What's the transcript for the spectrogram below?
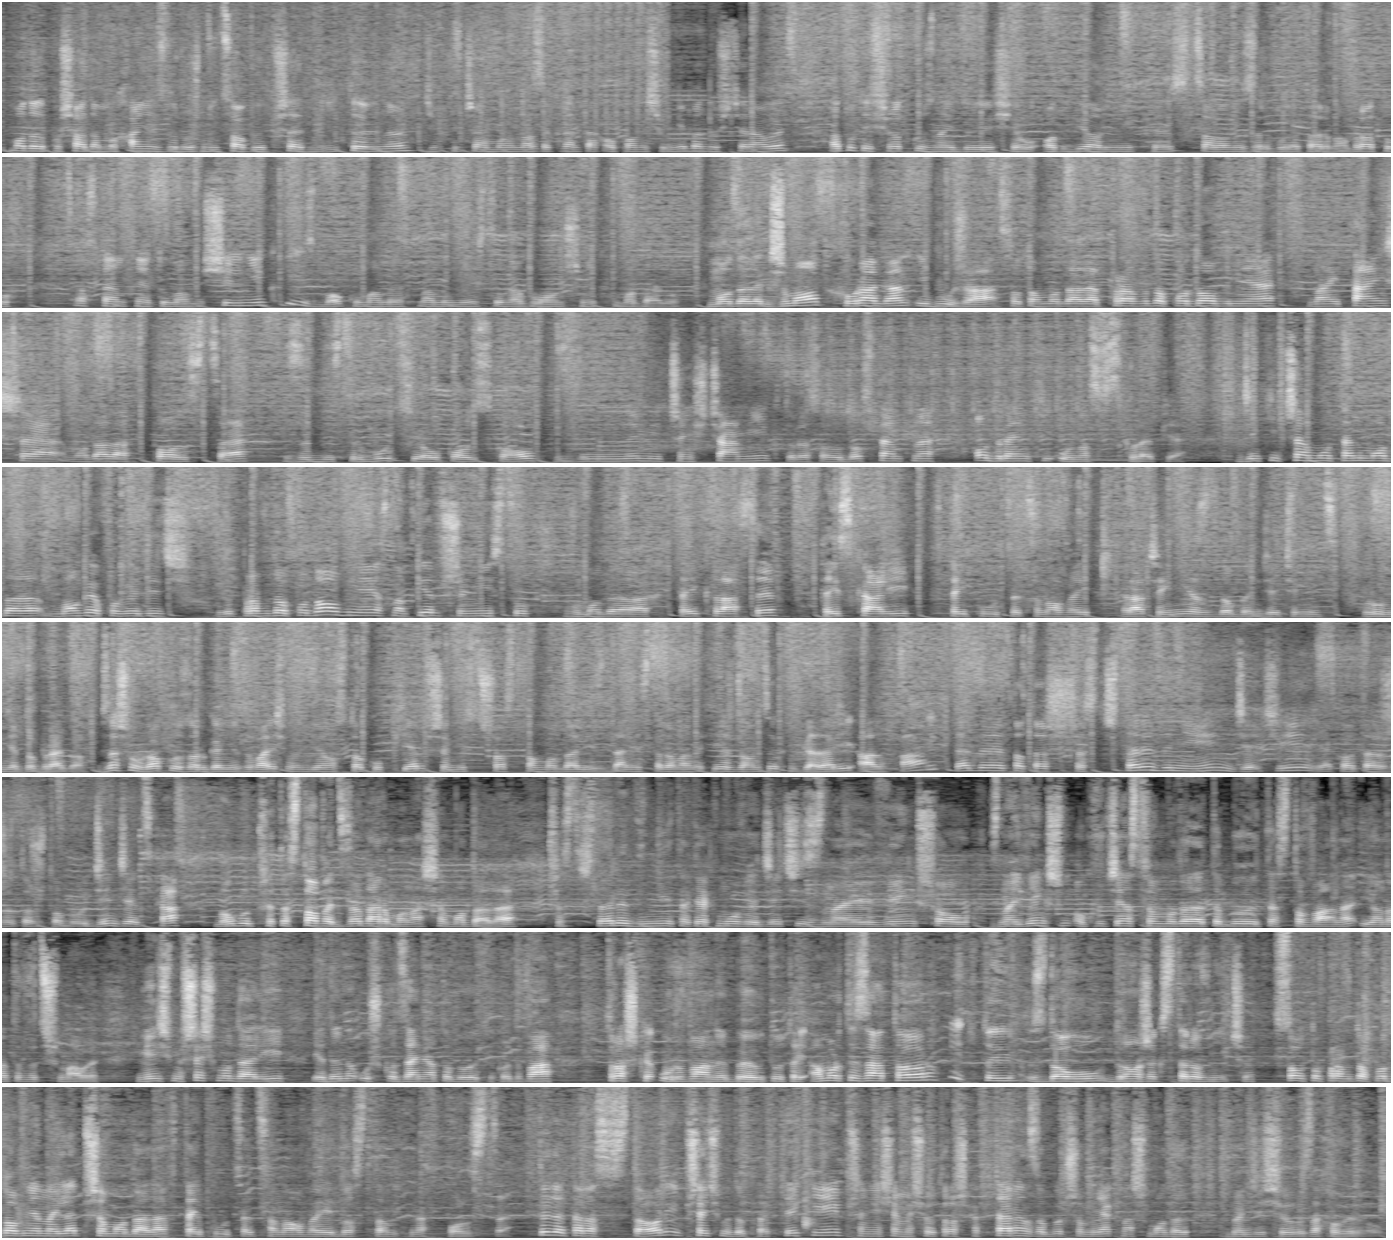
Model posiada mechanizm różnicowy przedni i tylny, dzięki czemu na zakrętach opony się nie będą ścierały, a tutaj w środku znajduje się odbiornik scalony z regulatorem obrotów. Następnie tu mamy silnik i z boku mamy, mamy miejsce na włącznik modelu. Modele Grzmot, Huragan i Burza są to modele prawdopodobnie najtańsze modele w Polsce z dystrybucją polską, z wymiennymi częściami, które są dostępne od ręki u nas w sklepie. Dzięki czemu ten model mogę powiedzieć, że prawdopodobnie jest na pierwszym miejscu w modelach tej klasy, tej skali, w tej półce cenowej. Raczej nie zdobędziecie nic równie dobrego. W zeszłym roku zorganizowaliśmy w Białymstoku pierwsze mistrzostwo modeli zdalnie sterowanych jeżdżących w Galerii Alfa i wtedy to też przez 4 dni dzieci, jako też, że to, że to był Dzień Dziecka, mogły przetestować za darmo nasze modele. Przez 4 dni, tak jak mówię, dzieci z największą, z największym okrucieństwem modele te były testowane i one to wytrzymały. Mieliśmy 6 modeli, jedyne uszkodzenia to były tylko dwa. Troszkę urwany był tutaj amortyzator i tutaj z dołu drążek sterowniczy. Są to prawdopodobnie najlepsze modele w tej półce cenowej dostępne w Polsce. Tyle teraz z teorii, przejdźmy do praktyki, przeniesiemy się troszkę w teren, zobaczymy jak nasz model będzie się zachowywał.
